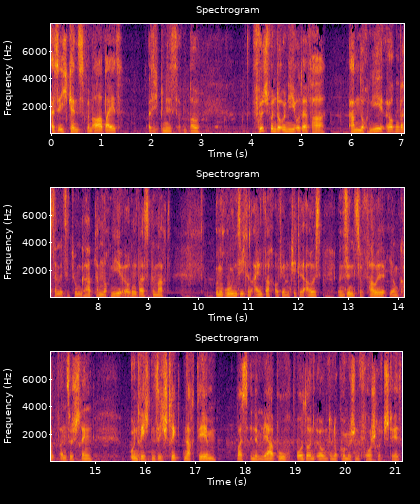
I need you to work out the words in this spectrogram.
Also ich kenne es von Arbeit, also ich bin jetzt auf dem Bau, frisch von der Uni oder FH, haben noch nie irgendwas damit zu tun gehabt, haben noch nie irgendwas gemacht und ruhen sich dann einfach auf ihrem Titel aus und sind zu faul, ihren Kopf anzustrengen und richten sich strikt nach dem, was in einem Lehrbuch oder in irgendeiner komischen Vorschrift steht.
